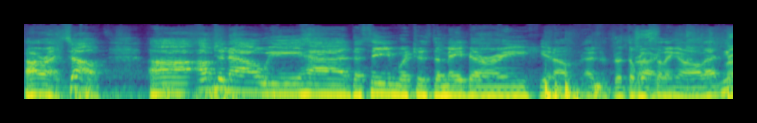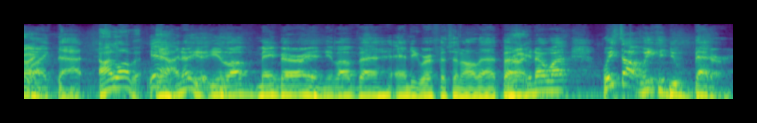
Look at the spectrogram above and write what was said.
All right. So, uh, up to now, we had the theme, which is the Mayberry, you know, and the, the whistling and all that. You Right. like that. I love it. Yeah, I know you, you love Mayberry and you love uh, Andy Griffith and all that. But Right. you know what? We thought we could do better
